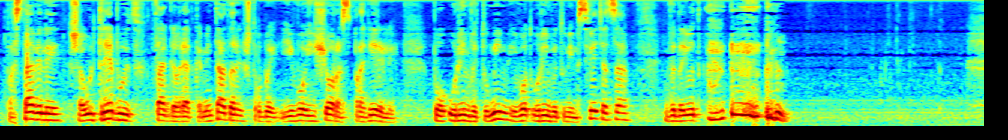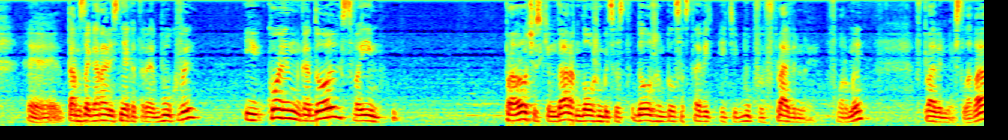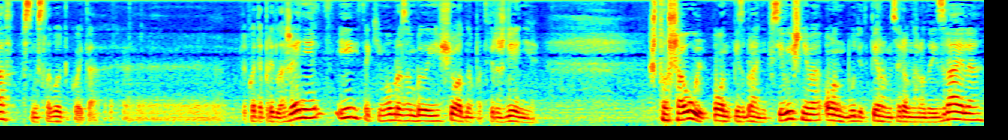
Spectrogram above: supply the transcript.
поставили, Шауль требует, так говорят комментаторы, чтобы его еще раз проверили по Урим Ветумим, и вот Урим Ветумим светятся, выдают, э, там загорались некоторые буквы, и Коин Гадоль своим пророческим даром должен, быть, должен был составить эти буквы в правильные формы, в правильные слова, в смысловое какое-то э, какое-то предложение, и таким образом было еще одно подтверждение, что Шауль, он избранник Всевышнего, он будет первым царем народа Израиля,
